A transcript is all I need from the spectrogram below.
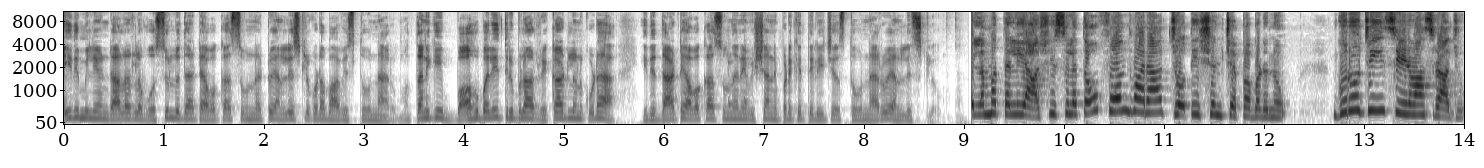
ఐదు మిలియన్ డాలర్ల వసూళ్ళు దాటే అవకాశం ఉన్నట్టు అనలిస్టులు కూడా భావిస్తూ ఉన్నారు. మొత్తానికి బాహుబలి త్రిపుల రికార్డులను కూడా ఇది దాటే అవకాశం ఉందనే విషయాన్ని ఇప్పటికే తెలియజేస్తూ ఉన్నారు అనలిస్టులు. పిల్లమ్మ తల్లి ఆశీస్సులతో ఫోన్ ద్వారా జ్యోతిష్యం చెప్పబడును. గురూజీ శ్రీనివాసరాజు.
